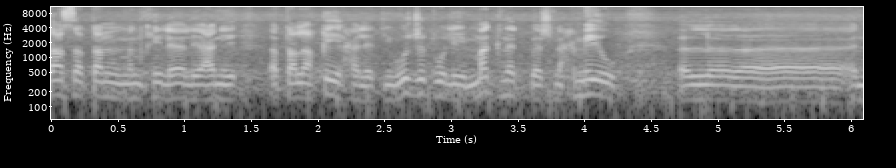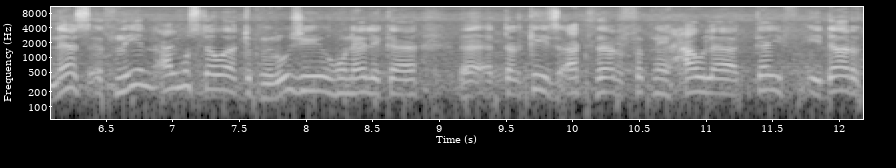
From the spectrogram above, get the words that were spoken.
خاصة من خلال يعني التلقيح التي وجدت واللي مكنت باش نحميو الناس. اثنين على المستوى التكنولوجي هنالك التركيز أكثر فقني حول كيف إدارة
